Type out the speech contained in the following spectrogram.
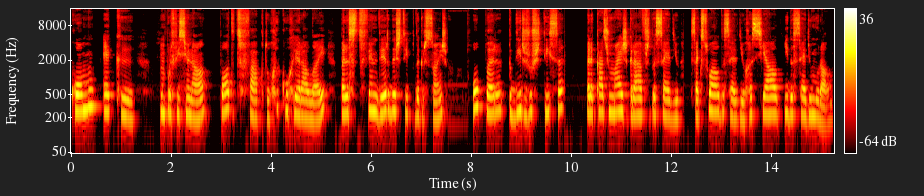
como é que um profissional pode de facto recorrer à lei para se defender deste tipo de agressões ou para pedir justiça para casos mais graves de assédio sexual, de assédio racial e de assédio moral.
